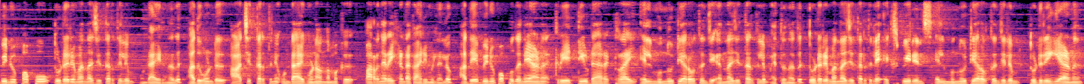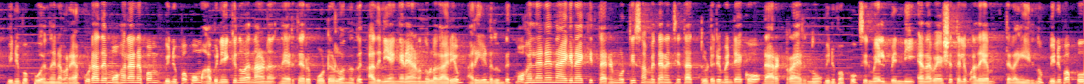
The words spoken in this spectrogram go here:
ബിനു പപ്പു തുടരുമെന്ന ചിത്രത്തിലും ഉണ്ടായിരുന്നത്. അതുകൊണ്ട് ആ ചിത്രത്തിന് ഉണ്ടായ ഗുണം നമുക്ക് പറഞ്ഞറിയിക്കേണ്ട കാര്യമില്ലല്ലോ. അതേ ബിനു പപ്പു തന്നെയാണ് ക്രിയേറ്റീവ് ഡയറക്ടറായി എൽ മുന്നൂറ്റി എന്ന ചിത്രത്തിലും എത്തുന്നത്. തുടരുമെന്ന ചിത്രത്തിലെ എക്സ്പീരിയൻസ് എൽ മുന്നൂറ്റി അറുപത്തഞ്ചിലും തുടരുകയാണ് ബിനു പപ്പു എന്ന് തന്നെ പറയാം. കൂടാതെ മോഹൻലാലിനൊപ്പം ബിനു പപ്പുവും അഭിനയിക്കുന്നു എന്നാണ് നേരത്തെ റിപ്പോർട്ടുകൾ വന്നത്. അതിന് എങ്ങനെയാണെന്നുള്ള കാര്യം അറിയേണ്ടതുണ്ട്. മോഹൻലാലിനെ നായകനാക്കി തരൺമൂർത്തി സംവിധാനം ചെയ്ത തുടരുമിന്റെ കോ ഡയറക്ടറായിരുന്നു ബിനു പപ്പു. സിനിമയിൽ ബെന്നി എന്ന വേഷത്തിലും അദ്ദേഹം തിളങ്ങിയിരുന്നു. ബിനു പപ്പു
